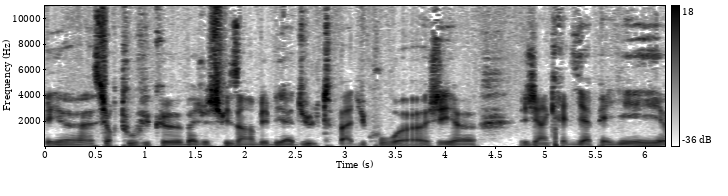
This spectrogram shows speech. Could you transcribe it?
et euh, surtout vu que bah, je suis un bébé adulte bah du coup euh, j'ai euh, j'ai un crédit à payer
